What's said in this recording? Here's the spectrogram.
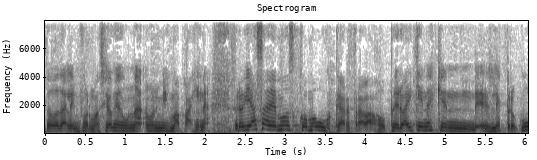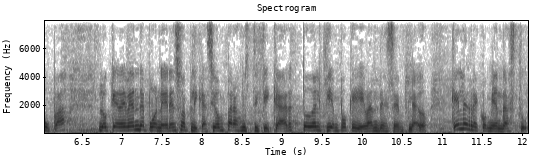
Toda la información en una, misma página. Pero ya sabemos cómo buscar trabajo, pero hay quienes que les preocupa lo que deben de poner en su aplicación para justificar todo el tiempo que llevan desempleado. ¿Qué les recomiendas tú?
